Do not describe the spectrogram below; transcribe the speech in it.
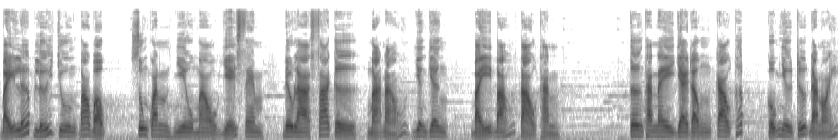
bảy lớp lưới chuông bao bọc, xung quanh nhiều màu dễ xem, đều là sa cừ, mã não, dân dân, bảy báo tạo thành. Tường thành này dài rộng cao thấp cũng như trước đã nói.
